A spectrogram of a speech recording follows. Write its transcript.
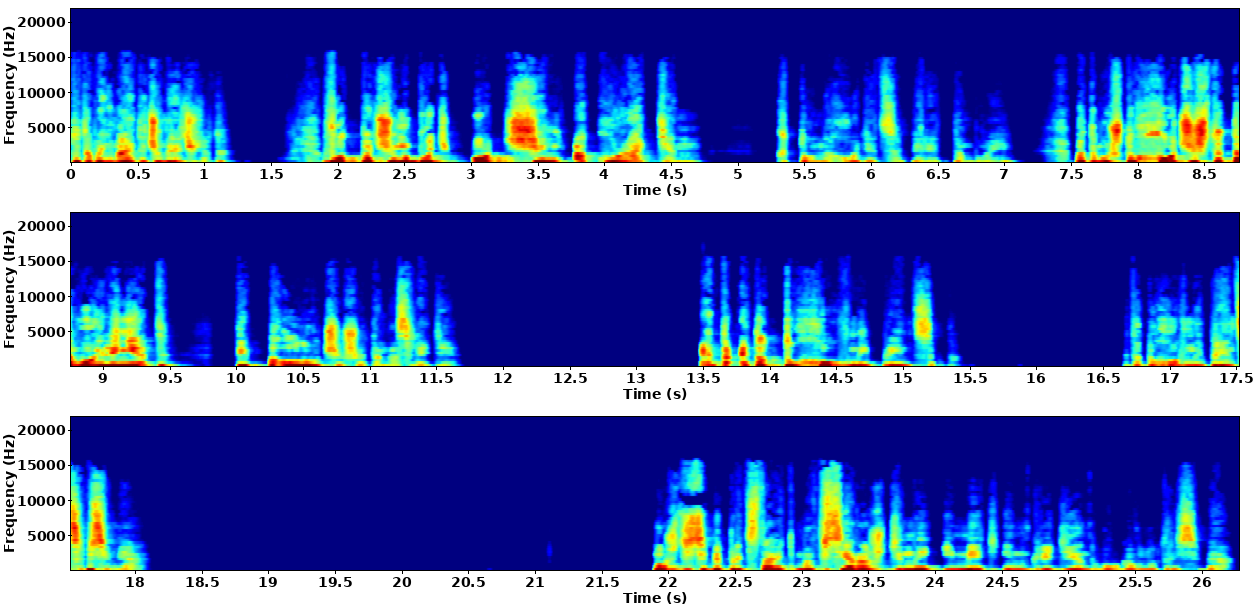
Кто-то понимает, о чем речь идет? Вот почему будь очень аккуратен, кто находится перед тобой. Потому что хочешь ты того или нет, ты получишь это наследие. Это, это духовный принцип. Это духовный принцип семья. Можете себе представить, мы все рождены иметь ингредиент Бога внутри себя.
